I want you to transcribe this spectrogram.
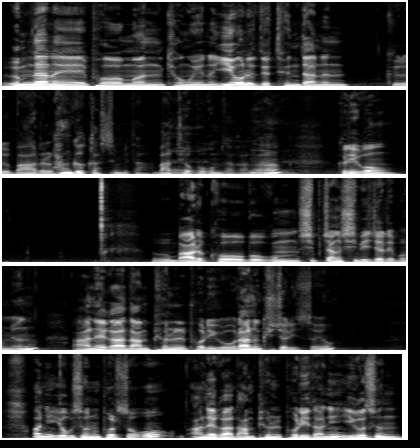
음란의 범한 경우에는 이혼해도 된다는 그 말을 한 것 같습니다. 마테오 복음사가가. 그리고 어, 마르코 복음 10장 12절에 보면 아내가 남편을 버리고라는 규절이 있어요. 아니 여기서는 벌써 어? 아내가 남편을 버리다니? 이것은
